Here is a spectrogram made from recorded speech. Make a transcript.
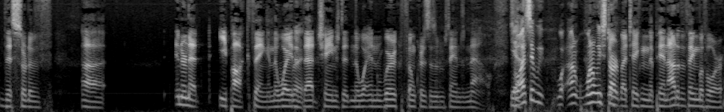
this sort of uh, internet epoch thing and the way that Right. that changed it and the way and where film criticism stands now. So Yeah. I say we uh, why don't we start by taking the pin out of the thing before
